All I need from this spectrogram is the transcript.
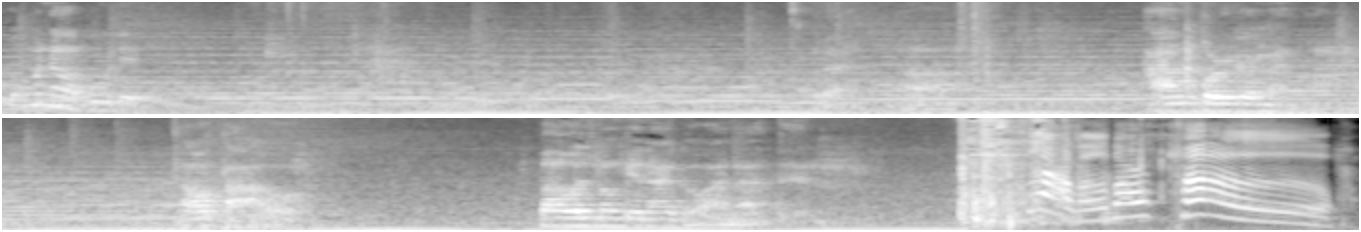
huwag mo nang abulin. Diba? Ah, anchor ka nga. Ako tao. Bawal nung ginagawa natin. Solid okay.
